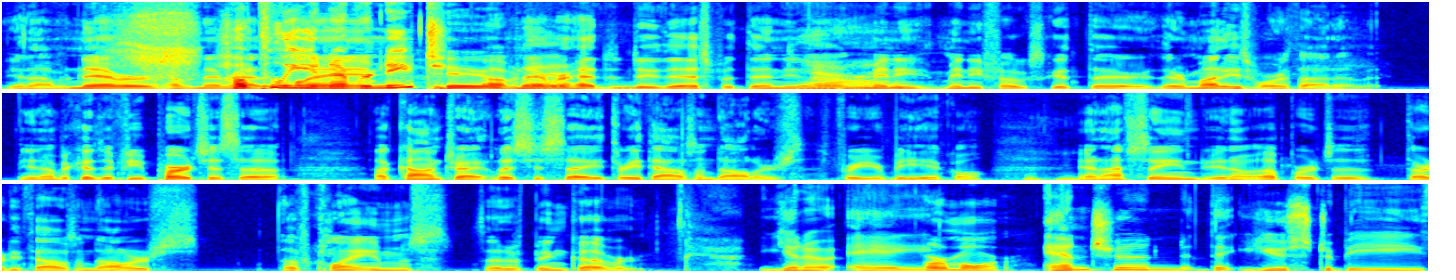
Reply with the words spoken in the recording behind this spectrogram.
You know, I've never, I've never. Hopefully you never need to, I've never had to do this, but then you Yeah. know, many many folks get their their money's worth out of it. You know, because if you purchase a a contract, let's just say three thousand dollars for your vehicle, Mm-hmm. and I've seen you know upwards of thirty thousand dollars of claims that have been covered You know, a or more. engine that used to be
